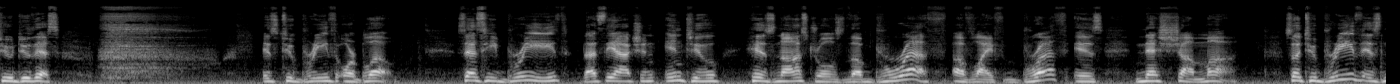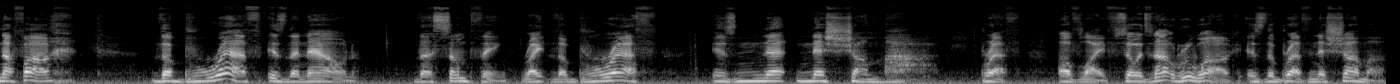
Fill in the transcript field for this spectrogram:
to do this. It's to breathe or blow. says he breathed, that's the action, into his nostrils the breath of life. Breath is neshama. So to breathe is nafach. The breath is the noun, the something, right? The breath is ne neshama breath of life. So it's not ruach, is the breath, neshama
